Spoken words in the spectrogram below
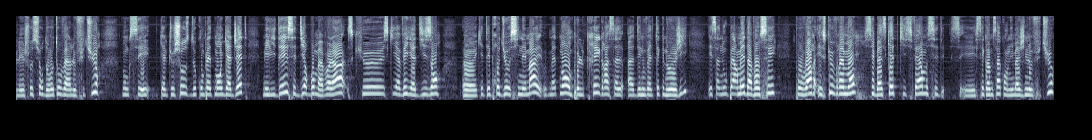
les chaussures de retour vers le futur. Donc c'est quelque chose de complètement gadget, mais l'idée c'est de dire bon ben voilà ce ce qu'il y avait il y a 10 ans euh, qui était produit au cinéma, maintenant on peut le créer grâce à, des nouvelles technologies et ça nous permet d'avancer pour voir est-ce que vraiment ces baskets qui se ferment, c'est comme ça qu'on imagine le futur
